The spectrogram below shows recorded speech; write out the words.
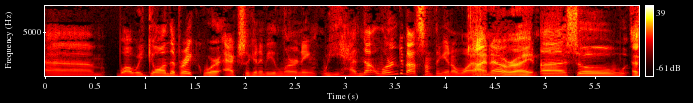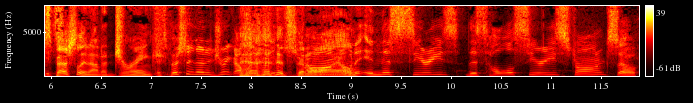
um, while we go on the break, we're actually going to be learning. We have not learned about something in a while. I know, right? Uh, so Especially not a drink. especially not a drink. I want to end It's been a while. I want to end this series, this whole series strong. So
